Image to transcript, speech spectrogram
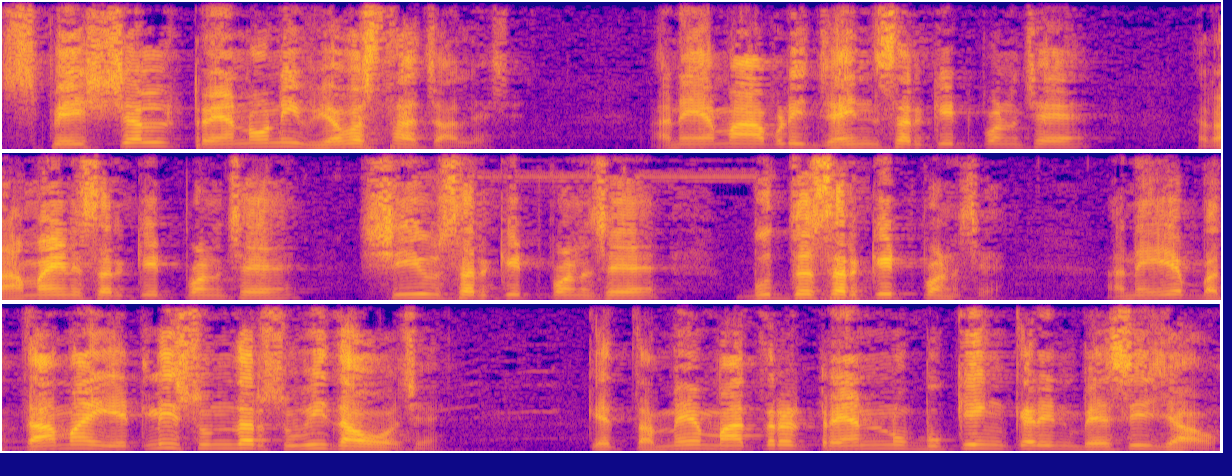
સ્પેશિયલ ટ્રેનોની વ્યવસ્થા ચાલે છે. અને એમાં આપણી જૈન સર્કિટ પણ છે, રામાયણ સર્કિટ પણ છે, શિવ સર્કિટ પણ છે, બુદ્ધ સર્કિટ પણ છે. અને એ બધામાં એટલી સુંદર સુવિધાઓ છે કે તમે માત્ર ટ્રેનનું બુકિંગ કરીને બેસી જાઓ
